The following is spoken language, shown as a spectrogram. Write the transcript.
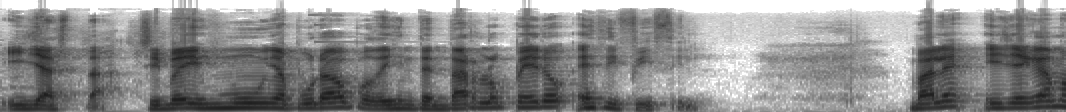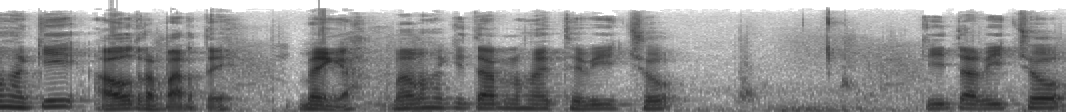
y ya está. Si veis muy apurado podéis intentarlo, pero es difícil. ¿Vale? Y llegamos aquí a otra parte. Venga, vamos a quitarnos a este bicho. Quita bicho.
